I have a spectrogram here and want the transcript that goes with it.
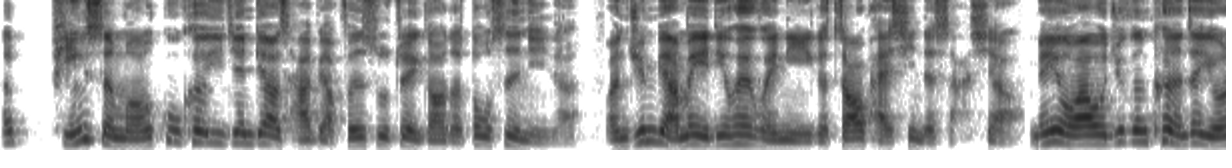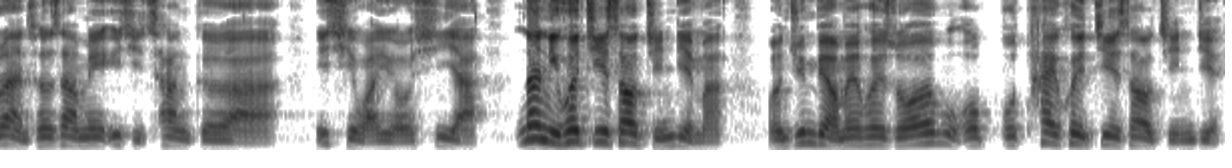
而凭什么顾客意见调查表分数最高的都是你呢？婉君表妹一定会回你一个招牌性的傻笑。没有啊，我就跟客人在游览车上面一起唱歌啊。一起玩游戏啊？那你会介绍景点吗？文君表妹会说，我不太会介绍景点。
